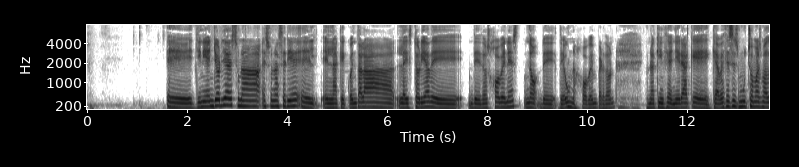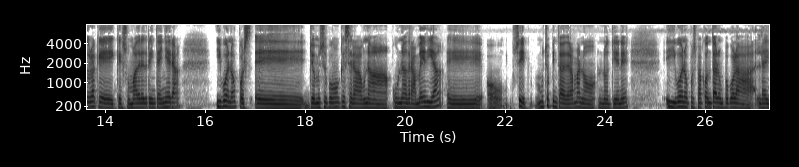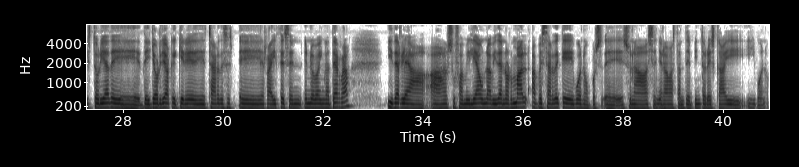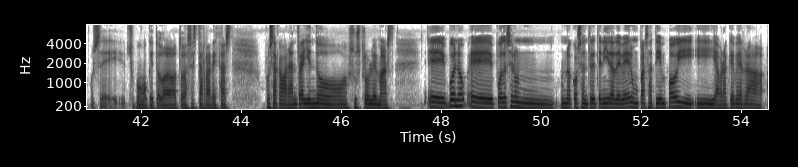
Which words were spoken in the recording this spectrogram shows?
Eh, Ginny and Georgia es una, es una serie en la que cuenta la, historia de, dos jóvenes, no, de, de una joven, perdón, una quinceañera que, que a veces es mucho más madura que, que su madre treintañera. Y bueno, pues eh, yo me supongo que será una, una dramedia, eh, o sí, mucho pinta de drama no, no tiene. Y bueno, pues va a contar un poco la, la historia de, de, Georgia que quiere echar eh, raíces en, en Nueva Inglaterra y darle a, su familia una vida normal, a pesar de que, bueno, pues eh, es una señora bastante pintoresca y, bueno, pues eh, supongo que todas estas rarezas pues acabarán trayendo sus problemas. Eh, bueno, puede ser una cosa entretenida de ver, un pasatiempo y, habrá que ver a,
